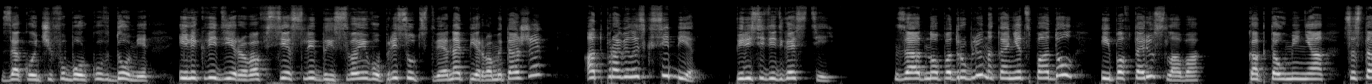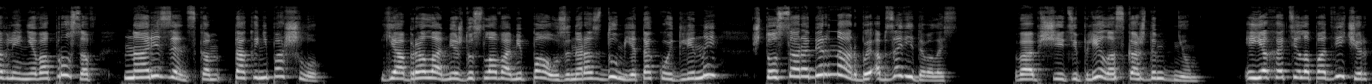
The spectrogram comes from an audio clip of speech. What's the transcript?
Закончив уборку в доме и ликвидировав все следы своего присутствия на первом этаже, отправилась к себе пересидеть гостей. Заодно подрублю, наконец, подол и повторю слова. Как-то у меня составление вопросов на Резенском так и не пошло. Я брала между словами паузы на раздумье такой длины, что Сара Бернар бы обзавидовалась. Вообще теплело с каждым днем, и я хотела под вечер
